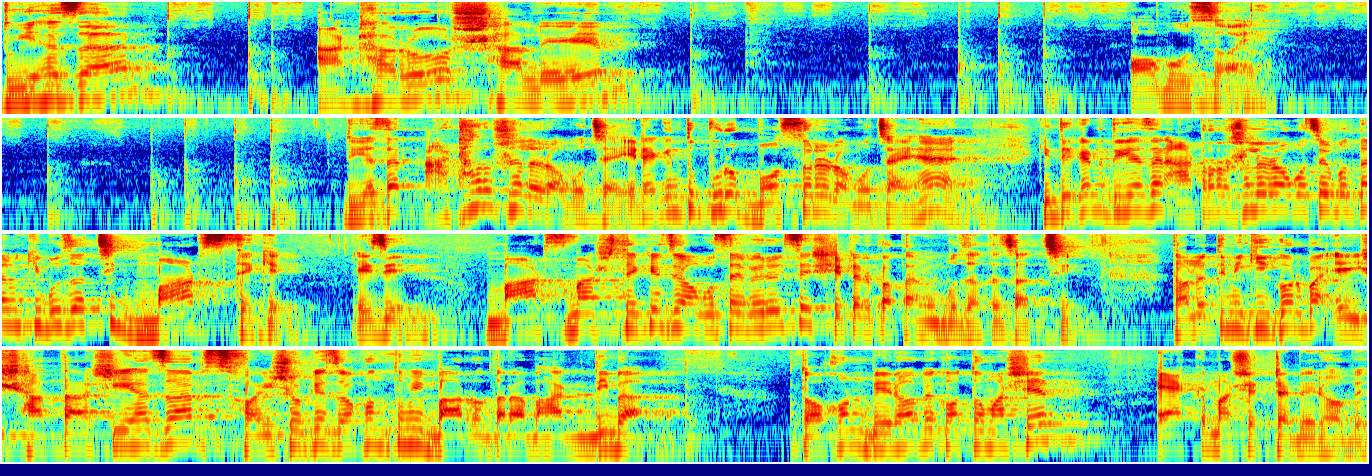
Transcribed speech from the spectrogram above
দুই হাজার আঠারো সালের অবচয়। দুই হাজার আঠারো সালের অবচয়। এটা কিন্তু পুরো বছরের অবচয় হ্যাঁ? কিন্তু এখানে দুই হাজার আঠারো সালের অবচয় বলতে আমি কি বোঝাচ্ছি? মার্চ থেকে। এই যে মার্চ মাস থেকে যে অবচয় বের হয়েছে সেটার কথা আমি বোঝাতে চাচ্ছি। তাহলে তুমি কি করবা? এই সাতাশি হাজার ছয়শোকে যখন তুমি বারো দ্বারা ভাগ দিবা, তখন বের হবে কত মাসের? এক মাসেরটা বের হবে।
